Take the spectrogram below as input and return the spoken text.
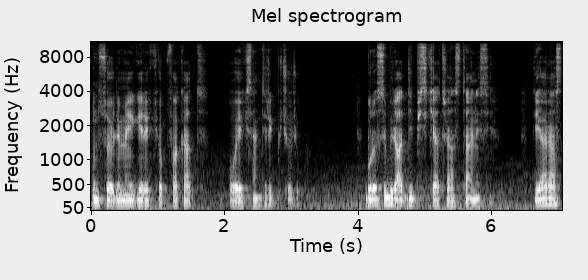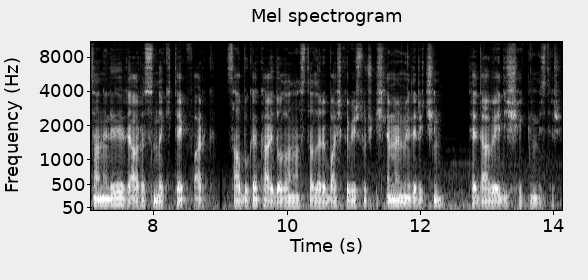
Bunu söylemeye gerek yok fakat o eksentrik bir çocuk. Burası bir adli psikiyatri hastanesi. Diğer hastanelerle arasındaki tek fark, sabıka kaydı olan hastaları başka bir suç işlememeleri için tedavi ediş şeklimizdir.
